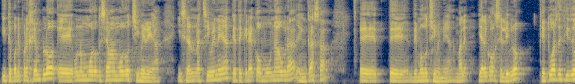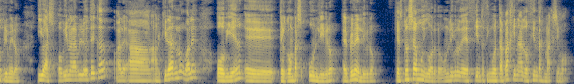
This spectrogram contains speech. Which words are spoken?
y te pones, por ejemplo, eh, un modo que se llama modo chimenea. Y será una chimenea que te crea como un aura en casa de, de, modo chimenea, ¿vale? Y ahora coges el libro que tú has decidido primero. Y vas o bien a la biblioteca a, a alquilarlo, ¿vale? o bien eh, te compras un libro, el primer libro, que no sea muy gordo, un libro de 150 páginas, 200 máximo,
